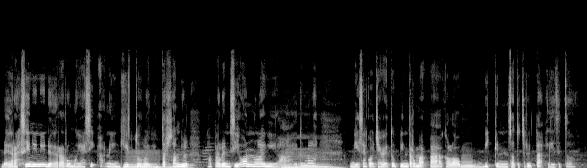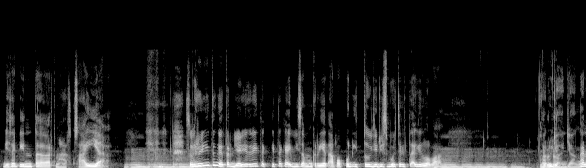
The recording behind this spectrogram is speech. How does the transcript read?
daerah sini nih daerah rumahnya si A nih gitu lagi. Ntar sambil ngapelin si On lagi. Nah itu malah Hmm. Biasanya kok cewek tuh pinter mbak pak kalau bikin suatu cerita gitu tuh. Biasanya pinter termasuk saya. Mm-mm, mm-mm. Sebenarnya itu nggak terjadi tapi kita, kita kayak bisa mengcreate apa pun itu jadi sebuah cerita gitu loh pak. Mm, mm, mm, mm, mm, mm. Lalu jangan-jangan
